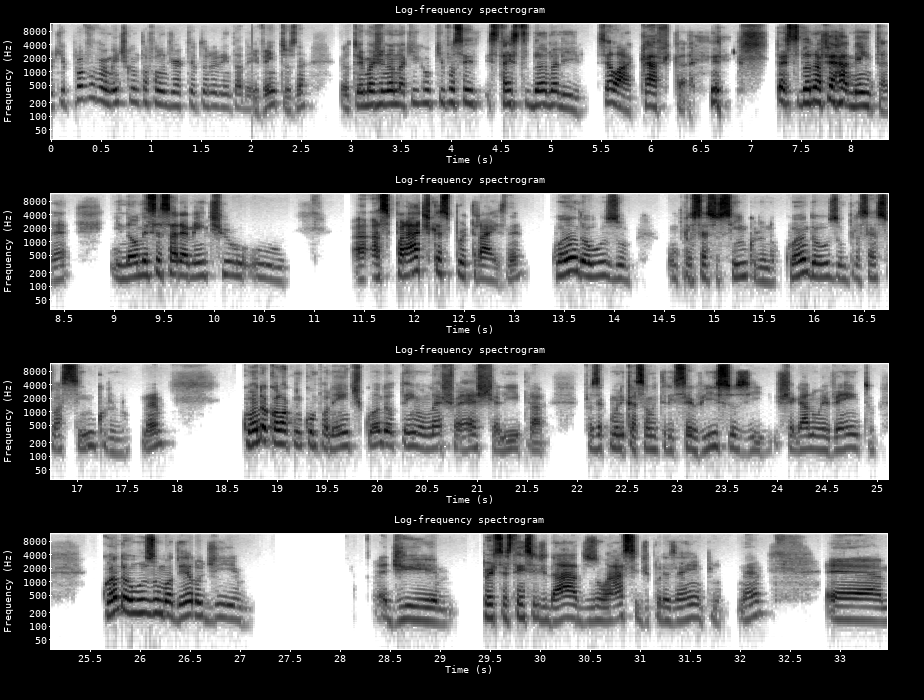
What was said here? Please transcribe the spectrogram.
porque provavelmente quando está falando de arquitetura orientada a eventos, né, eu estou imaginando aqui o que você está estudando ali, sei lá, Kafka, está estudando a ferramenta, né, e não necessariamente o, o a, as práticas por trás, né, quando eu uso um processo síncrono, quando eu uso um processo assíncrono, né, quando eu coloco um componente, quando eu tenho um last-oeste ali para fazer comunicação entre serviços e chegar num evento, quando eu uso um modelo de, de persistência de dados, um ACID, por exemplo, né? É,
